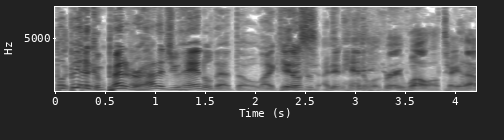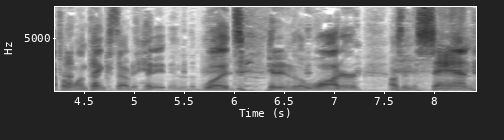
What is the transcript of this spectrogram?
but look, being a competitor, all right." how did you handle that though? Like you know, so- I didn't handle it very well. I'll tell you that for one thing, because I would hit it into the woods, hit it into the water. I was in the sand.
